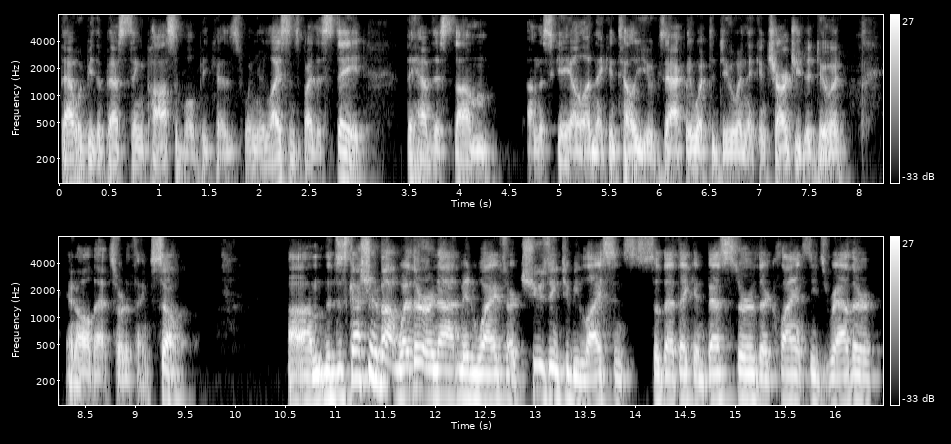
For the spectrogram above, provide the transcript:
that would be the best thing possible because when you're licensed by the state, they have this thumb on the scale and they can tell you exactly what to do and they can charge you to do it and all that sort of thing. So, um, the discussion about whether or not midwives are choosing to be licensed so that they can best serve their clients' needs rather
